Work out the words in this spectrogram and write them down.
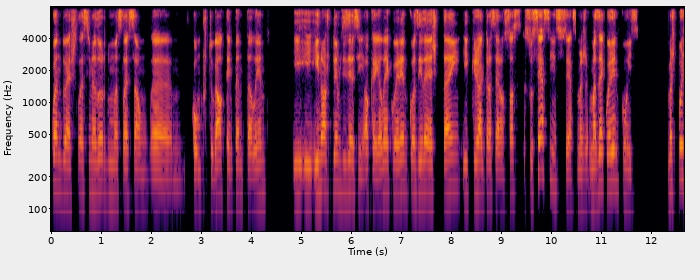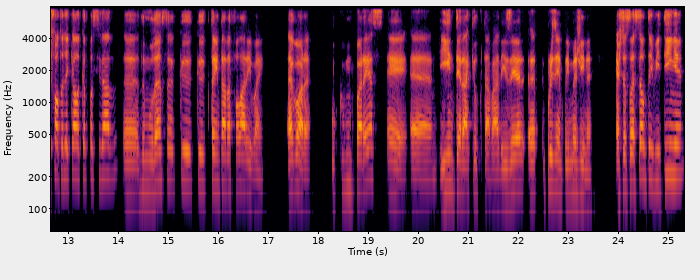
quando és selecionador de uma seleção como Portugal, que tem tanto talento, e, e, e, nós podemos dizer assim: ok, ele é coerente com as ideias que tem e que já lhe trouxeram sucesso e insucesso, mas, mas é coerente com isso mas depois falta-lhe aquela capacidade uh, de mudança que, que, que tem estado a falar e bem. Agora, o que me parece é, uh, e intera aquilo que estava a dizer, uh, por exemplo, imagina, esta seleção tem Vitinha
